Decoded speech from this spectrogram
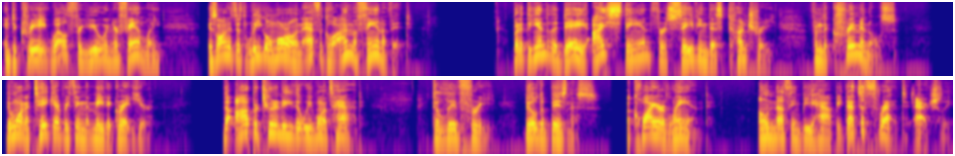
and to create wealth for you and your family, as long as it's legal, moral, and ethical, I'm a fan of it. But at the end of the day, I stand for saving this country from the criminals they want to take everything that made it great here. The opportunity that we once had to live free, build a business, acquire land, own nothing, be happy. That's a threat, actually.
